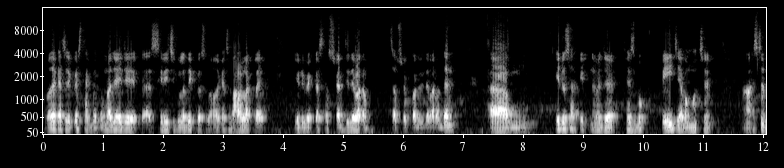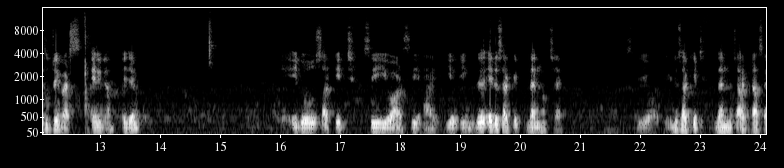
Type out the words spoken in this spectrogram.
তোমাদের কাছে রিকোয়েস্ট থাকবে, তোমরা যে এই যে সিরিজগুলো দেখতেছো, তোমাদের কাছে ভালো লাগলে ইউটিউবে একটা সাবস্ক্রাইব দিতে পারো সাবস্ক্রাইব করে দিতে পারো। দেন এডু সার্কিট নামে যে ফেসবুক পেজ এবং হচ্ছে স্ট্যাটু ড্রিমার্স এই দুইটা, এই যে Edu circuit C U R C I UT Edu circuit then হচ্ছে এডু সার্কিট দেন হচ্ছে আরেকটা আছে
